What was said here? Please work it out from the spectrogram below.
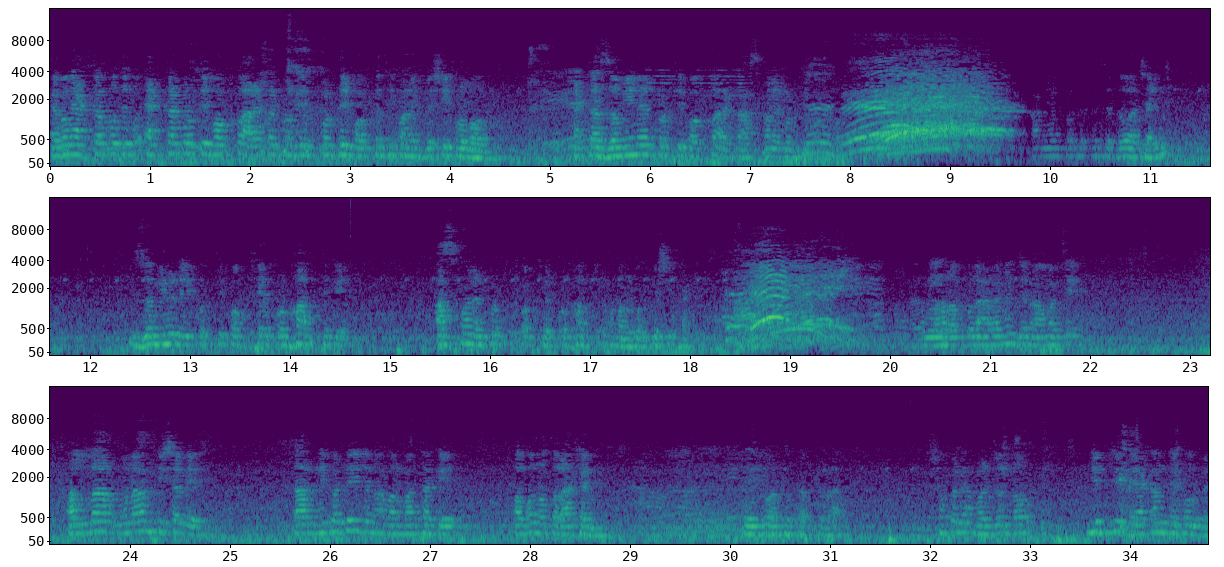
এবং একটা প্রতি- একটা কর্তৃপক্ষ আর একটা কর্তৃপক্ষ থেকে অনেক বেশি প্রবল। একটা জমিনের কর্তৃপক্ষ আর একটা আসমানের কর্তৃপক্ষ আমি আপনাদের কাছে দোয়া চাই, জমিনের এই কর্তৃপক্ষের প্রভাব থেকে আসমানের কর্তৃপক্ষের প্রভাব আমার উপর বেশি থাকে। আল্লাহ রাব্বুল আলামিন যেন আমাকে আল্লাহর গোলাম হিসাবে তার নিকটেই যেন আমার মাথাকে অবনত রাখেন। এই অর্থ আপনারা সকলে আমার জন্য নির্দিষ্ট একান্তে করবেন।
